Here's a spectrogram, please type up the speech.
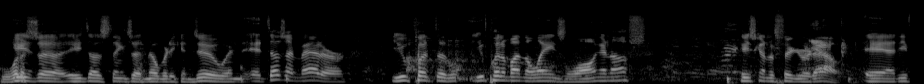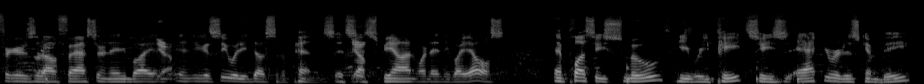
What a- He's uh, he does things that nobody can do, and it doesn't matter. You put the you put him on the lanes long enough, he's going to figure it Yeah. out, and he figures it out faster than anybody. And, Yeah. and you can see what he does to the pins. It's Yeah. it's beyond what anybody else. And plus, he's smooth. He repeats. He's accurate as can be.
